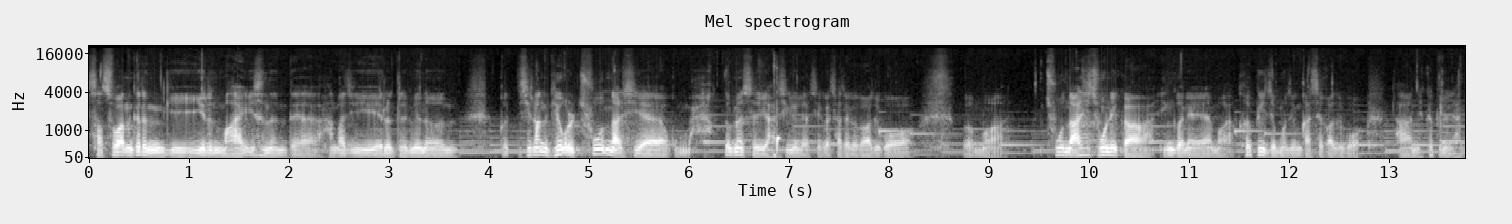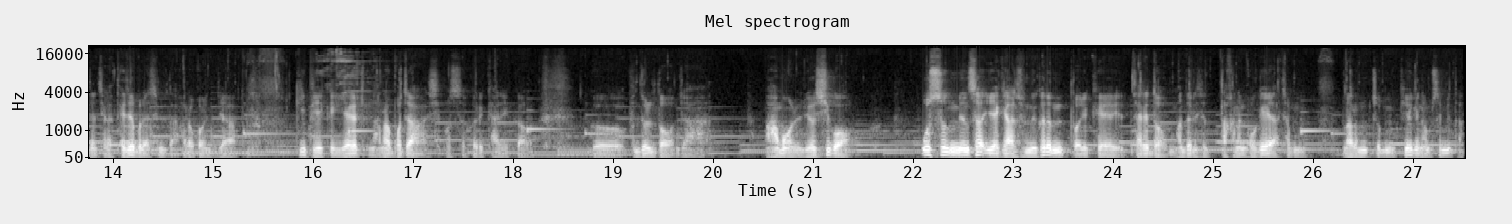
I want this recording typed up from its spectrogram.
사소한 그런 게 일은 많이 있었는데 한 가지 예를 들면은 그 지난 겨울 추운 날씨에 막 떨면서 하시길래 제가 찾아가가지고 그뭐 추운 날씨 좋으니까 인근에 뭐 커피 전문점 가셔가지고 다 이제 커피를 한 잔 제가 대접을 했습니다. 그러고 이제 깊이 있게 이야기를 좀 나눠보자 싶어서 그렇게 하니까 그 분들도 이제 마음을 여시고 웃으면서 이야기할 수 있는 그런 또 이렇게 자리도 만들어졌다 하는 그게 참 나름 좀 기억에 남습니다.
